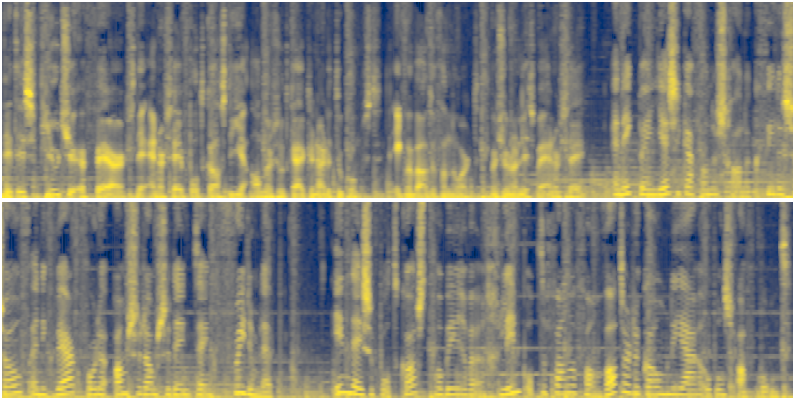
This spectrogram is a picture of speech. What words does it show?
Dit is Future Affairs, de NRC-podcast die je anders doet kijken naar de toekomst. Ik ben Wouter van Noord, ik ben journalist bij NRC. En ik ben Jessica van der Schalk, filosoof en ik werk voor de Amsterdamse denktank Freedom Lab. In deze podcast proberen we een glimp op te vangen van wat er de komende jaren op ons afkomt.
